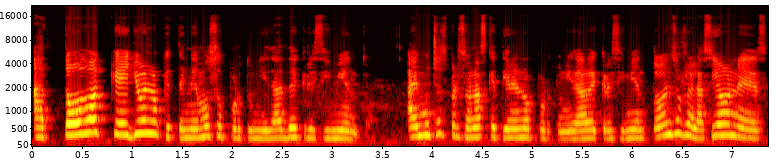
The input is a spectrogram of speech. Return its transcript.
a todo aquello en lo que tenemos oportunidad de crecimiento. Hay muchas personas que tienen oportunidad de crecimiento en sus relaciones,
